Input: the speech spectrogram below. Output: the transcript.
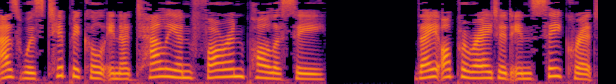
as was typical in Italian foreign policy. They operated in secret,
